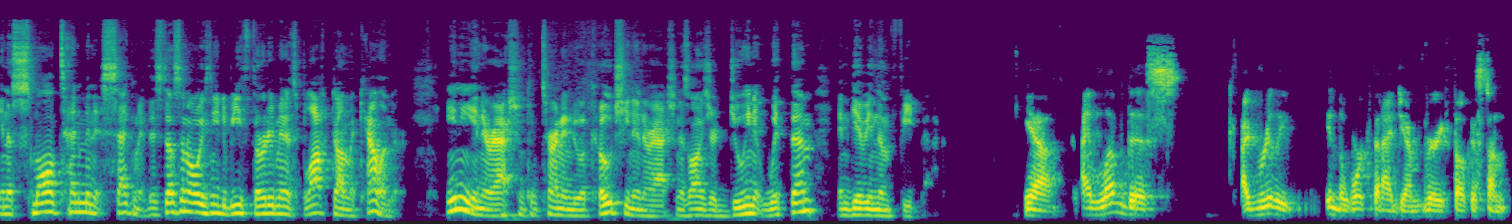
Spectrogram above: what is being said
in a small 10 minute segment. This doesn't always need to be 30 minutes blocked on the calendar. Any interaction can turn into a coaching interaction as long as you're doing it with them and giving them feedback. Yeah, I love this. I really, in the work that I do, I'm very focused on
